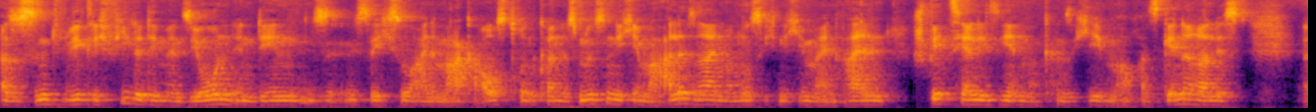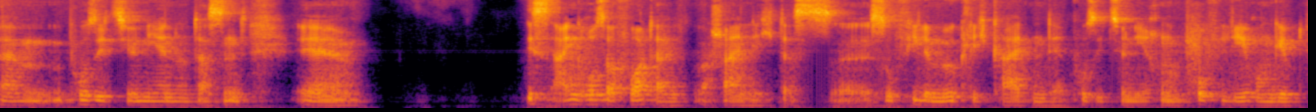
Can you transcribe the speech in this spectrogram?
also es sind wirklich viele Dimensionen, in denen sich so eine Marke ausdrücken können. Es müssen nicht immer alle sein, man muss sich nicht immer in allen spezialisieren, man kann sich eben auch als Generalist ähm, positionieren und das sind äh, ist ein großer Vorteil wahrscheinlich, dass äh, es so viele Möglichkeiten der Positionierung und Profilierung gibt,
